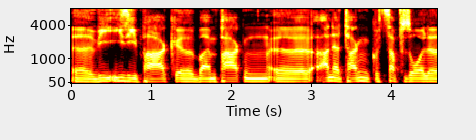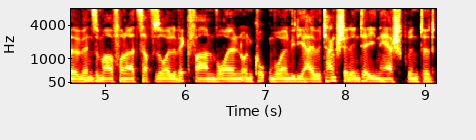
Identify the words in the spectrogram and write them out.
Äh, wie Easy Park äh, beim Parken äh, an der Tankzapfsäule, wenn sie mal von der Zapfsäule wegfahren wollen und gucken wollen, wie die halbe Tankstelle hinter ihnen her sprintet.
